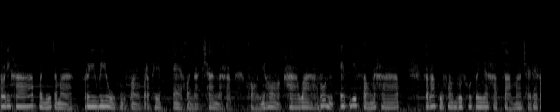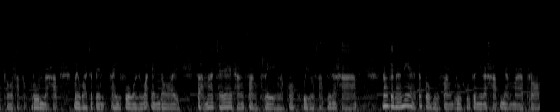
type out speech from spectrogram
สวัสดีครับ วันนี้จะมารีวิวหูฟังประเภท Air Conduction นะครับ ของยี่ห้อคาวารุ่น F22 นะครับสำหรับหูฟังบลูทูธตัวนี้นะครับ สามารถใช้ได้กับโทรศัพท์ทุกรุ่นนะครับ ไม่ว่าจะเป็น iPhone หรือว่า Android สามารถใช้ได้ทั้งฟังเพลง แล้วก็คุยโทรศัพท์ด้วยนะครับ นอกจากนั้นเนี่ยเจ้าตัวหูฟังบลูทูธตัวนี้นะครับยังมาพร้อม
